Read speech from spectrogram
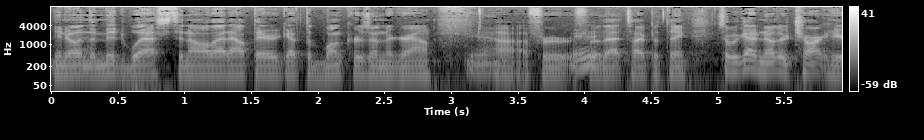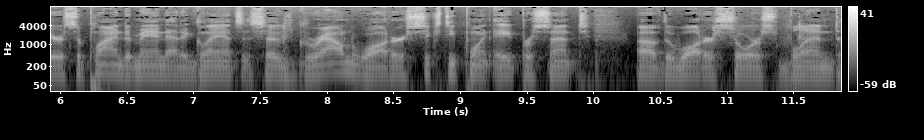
you know in the Midwest and all that out there. You got the bunkers underground Yeah. uh, for for that type of thing. So we got another chart here: supply and demand at a glance. It shows groundwater sixty point eight percent of the water source blend,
